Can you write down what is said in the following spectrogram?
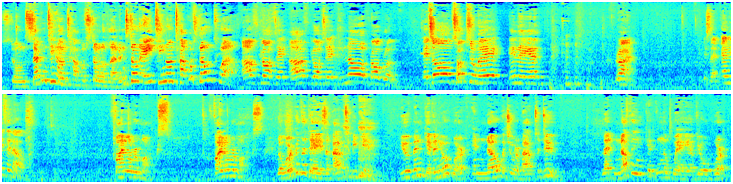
Stone 17 on top of stone 11. Stone 18 on top of stone 12. I've got it. I've got it. No problem. It's all tucked away in here. right. Is there anything else? Final remarks. Final remarks. The work of the day is about to begin. You have been given your work and know what you are about to do. Let nothing get in the way of your work.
